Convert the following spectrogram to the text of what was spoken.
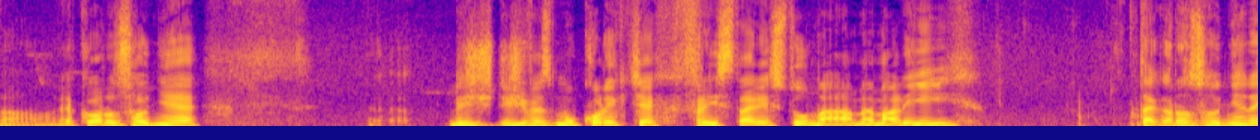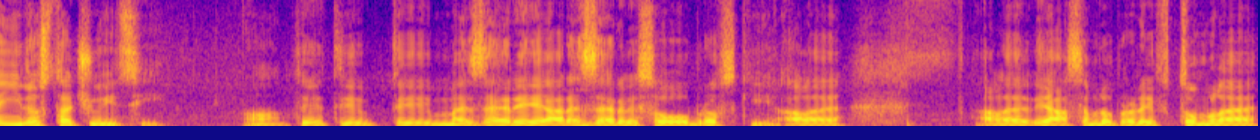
No, jako rozhodně, když, když vezmu, kolik těch freestylistů máme malých, tak rozhodně není dostačující. No, ty, ty, ty mezery a rezervy jsou obrovský, ale, ale já jsem dopravdy v tomhle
